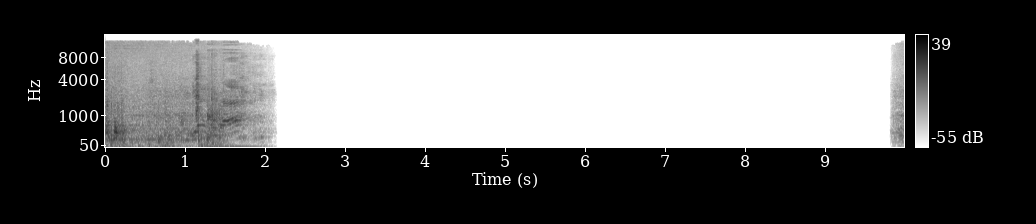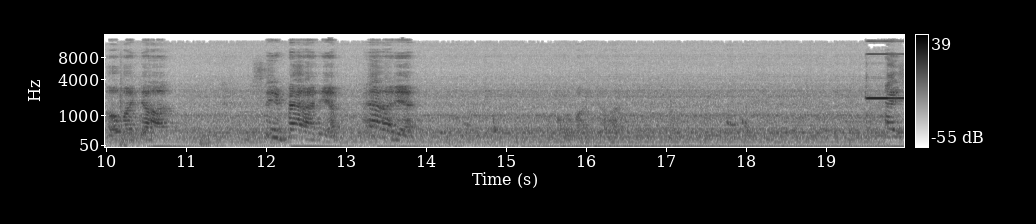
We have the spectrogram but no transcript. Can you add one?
I'm getting back. Oh my God. Steve, bad idea. Bad idea. Oh my God. Hey,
